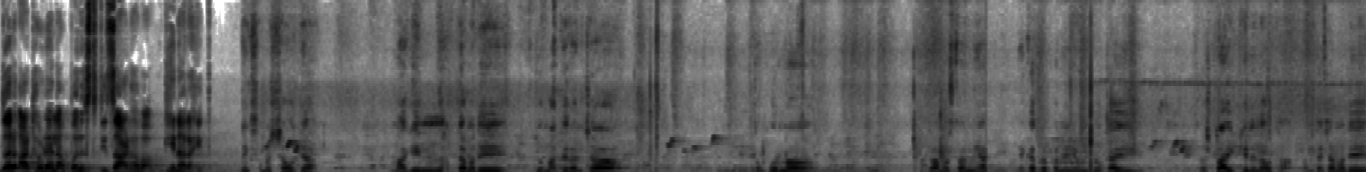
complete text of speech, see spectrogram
दर आठवड्याला परिस्थितीचा आढावा घेणार आहेत. अनेक समस्या होत्या. मागील हप्त्यामध्ये जो माथेरानच्या संपूर्ण ग्रामस्थांनी एकत्रपणे येऊन जो काही स्ट्राईक केलेला होता आणि त्याच्यामध्ये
